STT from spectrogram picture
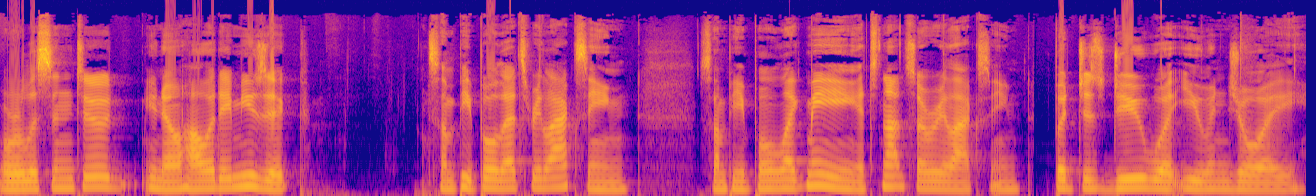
or listen to, you know, holiday music. Some people that's relaxing. Some people, like me, it's not so relaxing, but just do what you enjoy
